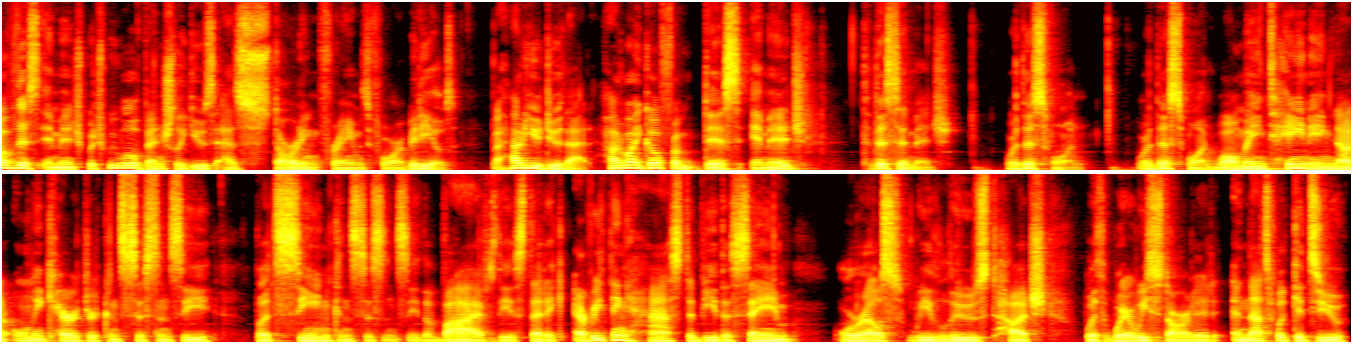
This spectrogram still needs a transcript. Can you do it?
of this image, which we will eventually use as starting frames for our videos. But how do you do that? How do I go from this image to this image or this one or this one while maintaining not only character consistency, but scene consistency, the vibes, the aesthetic, everything has to be the same or else we lose touch with where we started. And that's what gets you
